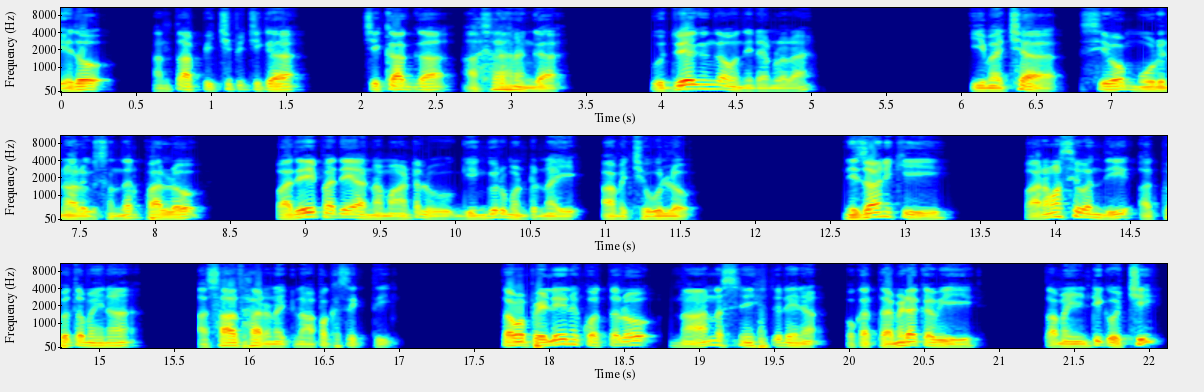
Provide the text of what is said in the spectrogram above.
ఏదో అంతా పిచ్చి పిచ్చిగా చికాగ్గా అసహనంగా ఉద్వేగంగా ఉంది నిర్మల. ఈ మధ్య శివం మూడు నాలుగు సందర్భాల్లో పదే పదే అన్న మాటలు గింగురుమంటున్నాయి ఆమె చెవుల్లో. నిజానికి పరమశివంది అద్భుతమైన అసాధారణ జ్ఞాపకశక్తి. తమ పెళ్ళైన కొత్తలో నాన్న స్నేహితుడైన ఒక తమిళ కవి తమ ఇంటికి వచ్చి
